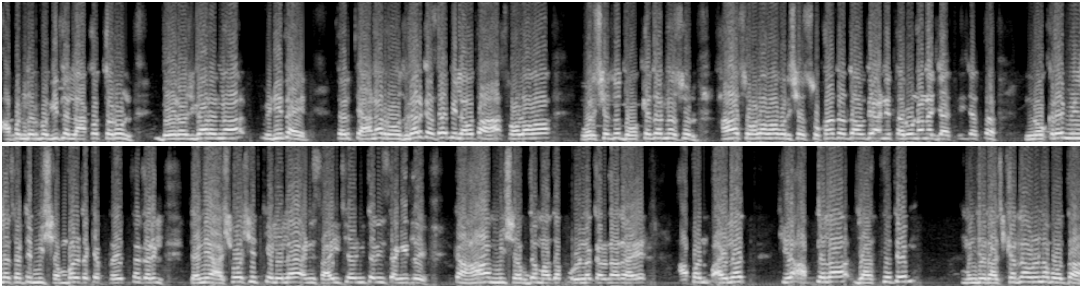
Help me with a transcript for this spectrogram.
आपण जर बघितलं लाखो तरुण बेरोजगारांना पीडित आहेत तर त्यांना रोजगार कसा मिळवता हा सोळावा वर्ष जो धोक्याचा नसून हा सोळावा वर्ष सुखाचा जाऊ दे आणि तरुणांना जास्तीत जास्त नोकऱ्या मिळण्यासाठी मी शंभर टक्के प्रयत्न करेल. त्यांनी आश्वासित केलेलं आहे आणि साई चरणी त्यांनी सांगितलंय की हा मी शब्द माझा पूर्ण करणार आहे. आपण पाहिलं की आपल्याला जास्त ते म्हणजे राजकारणावर न बोलता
